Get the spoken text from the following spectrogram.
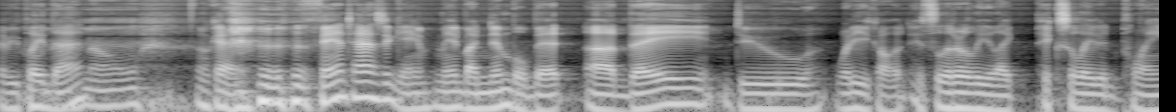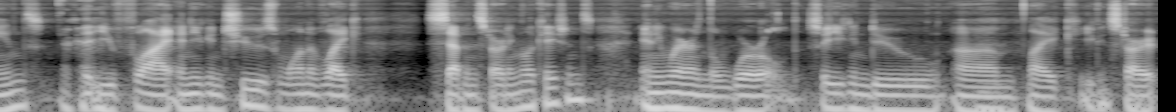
Have you played that? No. Okay. Fantastic game made by Nimblebit. Uh, they do, what do you call it? It's literally like pixelated planes Okay. that you fly, and you can choose one of like seven starting locations anywhere in the world. So you can do, um, like, you can start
